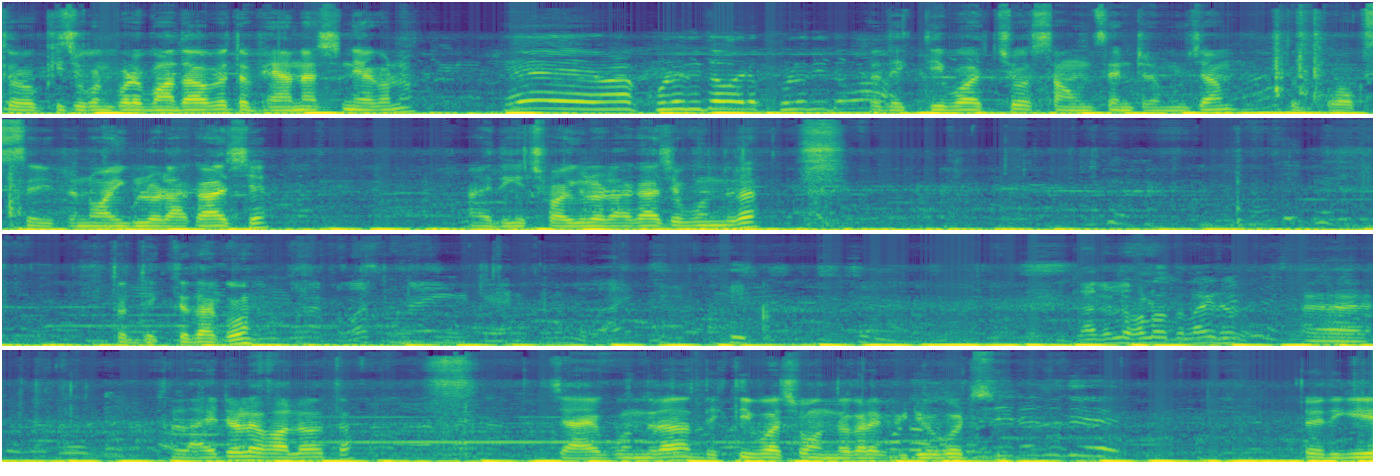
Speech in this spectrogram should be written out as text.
তো কিছুক্ষণ পরে বাঁধা হবে, তো ভ্যান আসেনি এখনও। দেখতেই পাচ্ছ সাউন্ড সেন্টার মুজাম। তো বক্সে এটা নয়গুলো রাখা আছে। আর এদিকে ছয়গুলো রাখা আছে বন্ধুরা। তো দেখতে থাকো। হ্যাঁ লাইট হলে ভালো হতো। যাই বন্ধুরা, দেখতেই পাচ্ছ, অন্ধকারে ভিডিও করছি। তো এদিকে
